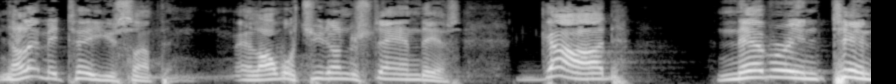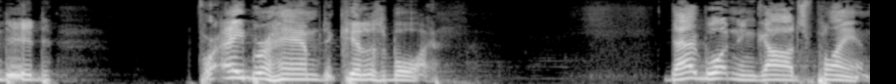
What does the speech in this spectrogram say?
Now, let me tell you something, and I want you to understand this. God never intended for Abraham to kill his boy. That wasn't in God's plan.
